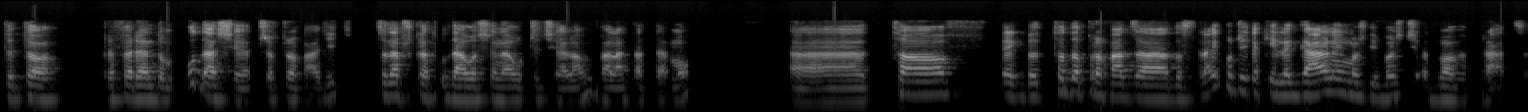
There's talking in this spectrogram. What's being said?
gdy to referendum uda się przeprowadzić, co na przykład udało się nauczycielom dwa lata temu, e, to jakby to doprowadza do strajku, czyli takiej legalnej możliwości odmowy pracy.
